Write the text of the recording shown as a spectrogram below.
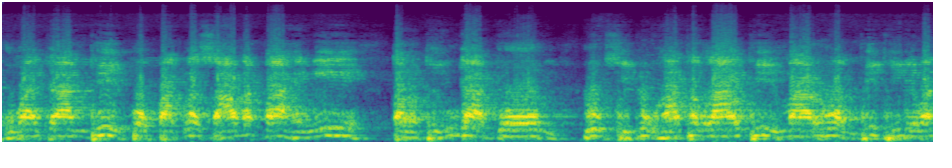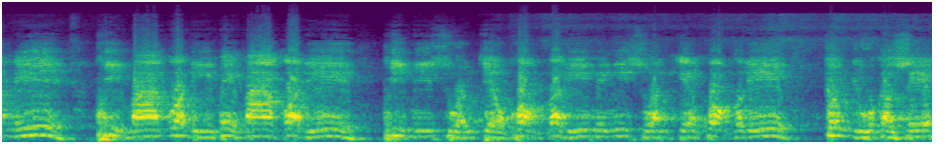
ครูบาอาจารย์ที่ปกปักรักษาวัดวาแห่งนี้ตลอดถึงญาติโยม ลูกศิษย์ลูกหาทั้งหลายที่มาร่วมพิธีในวันนี้ ที่มาก็ดีไม่มาก็ดี ที่มีส่วนเกี่ยวข้องก็ดี ไม่มีส่วนเกี่ยวข้องก็ดี จงอยู่กับเสียง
